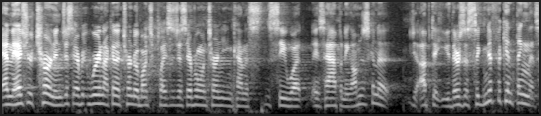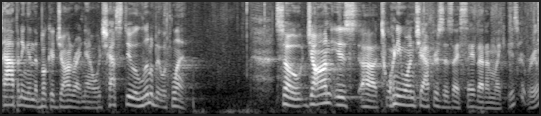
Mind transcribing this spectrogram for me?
and as you're turning, just every, we're not going to turn to a bunch of places, just everyone turn, you can kind of see what is happening. I'm just going to update you. There's a significant thing that's happening in the book of John right now, which has to do a little bit with Lent. So, John is uh, 21 chapters. As I say that, I'm like, is it really?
